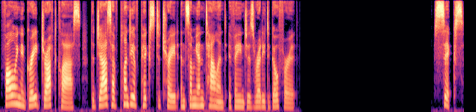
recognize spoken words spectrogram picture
Following a great draft class, the Jazz have plenty of picks to trade and some young talent if Ainge is ready to go for it. 6.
